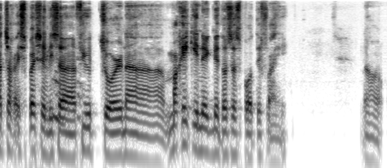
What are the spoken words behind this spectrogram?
At saka especially sa future na makikinig nito sa Spotify. No.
